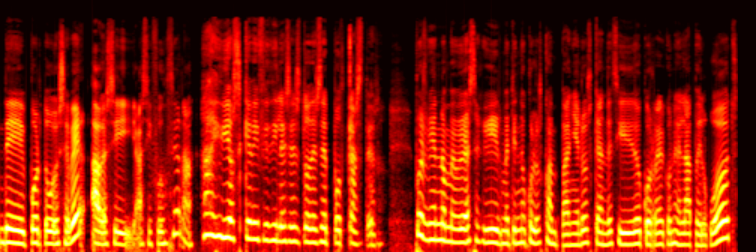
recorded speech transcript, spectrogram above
de puerto USB, a ver si así funciona. Ay Dios, qué difícil es esto de ser podcaster. Pues bien, no me voy a seguir metiendo con los compañeros que han decidido correr con el Apple Watch.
